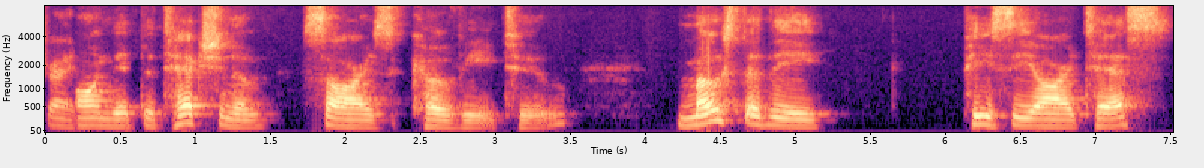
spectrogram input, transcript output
right. on the detection of SARS CoV 2. Most of the PCR tests,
